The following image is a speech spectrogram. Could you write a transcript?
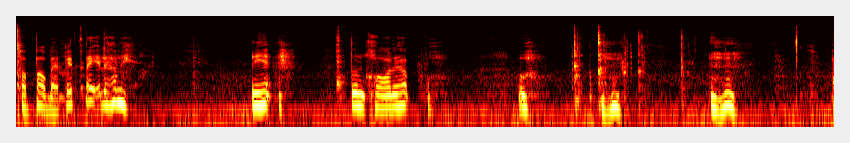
เขาเป้าแบบเป๊ะๆเลยครับนี่นี่ต้นคอเลยครับโอ้ไป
